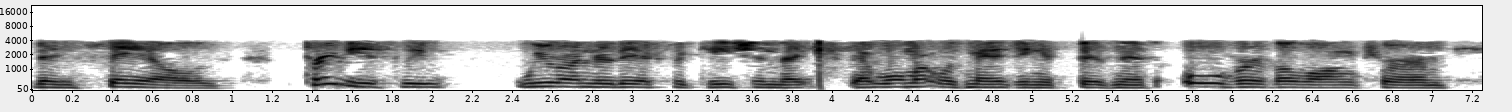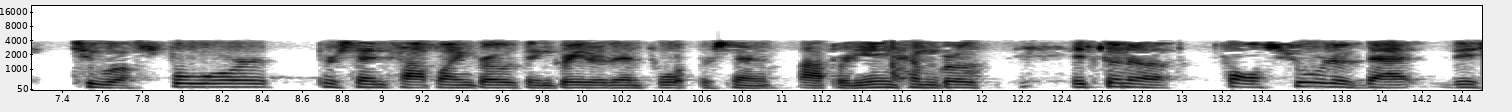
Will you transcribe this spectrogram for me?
than sales. Previously, we were under the expectation that that Walmart was managing its business over the long term to a 4% top line growth and greater than 4% operating income growth. It's gonna fall short of that this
